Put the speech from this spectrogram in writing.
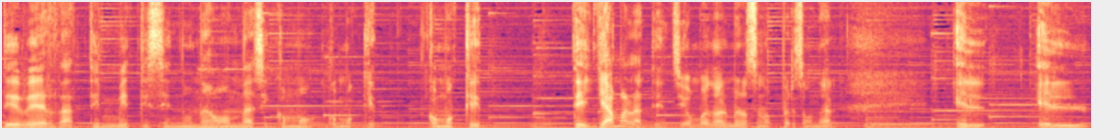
de verdad te metes en una onda así como, como que, como que te llama la atención, bueno, al menos en lo personal, el, el,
